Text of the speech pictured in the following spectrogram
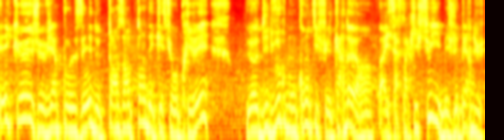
et que je viens poser de temps en temps des questions au privé, Euh, dites-vous que mon compte, il fait le quart d'heure. Hein. Ah, ils savent pas qui je suis, mais je l'ai perdu.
